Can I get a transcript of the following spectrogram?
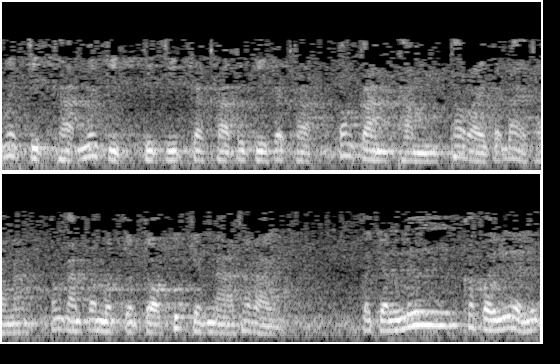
ไม่จิตขาดไม่จิตจิตจิตกระขาดปจิตกระขาดต้องการทำเท่าไหร่ก็ได้เท่านั้นต้องการกำหนดจดจ่อพิจารณาเท่าไหร่ ก็จะลื้อเข้าไปเรื่อยละ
